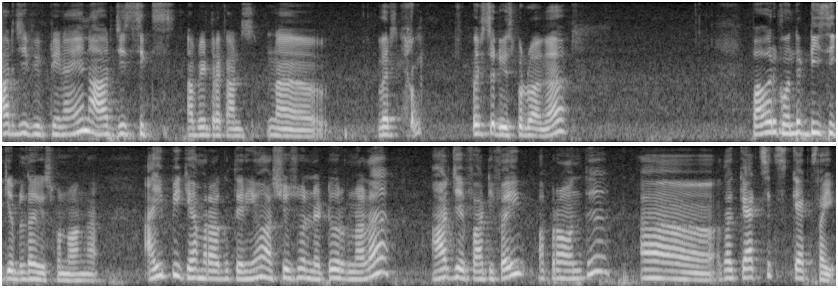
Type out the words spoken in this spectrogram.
RG fifty nine RG six அப்படின்ற கான்ஸ் வெர்சன் யூஸ் பண்ணுவாங்க. பவருக்கு வந்து டிசி கேபிள் தான் யூஸ் பண்ணுவாங்க. ஐபி கேமராவுக்கு தெரியும். அஸ் யூஷுவல் நெட்ஒர்க்னால ஆர்ஜே ஃபார்ட்டி ஃபைவ் அப்புறம் வந்து அதாவது கேட் சிக்ஸ் கேட் ஃபைவ்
